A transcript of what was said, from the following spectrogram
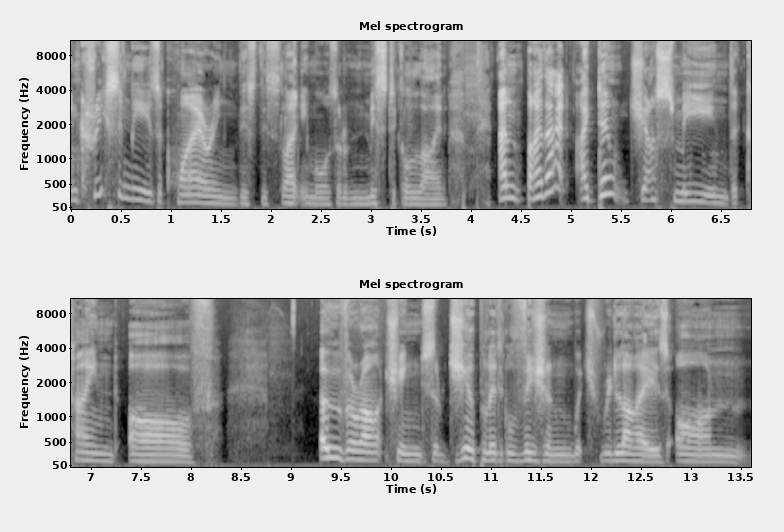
increasingly is acquiring this, this slightly more sort of mystical line. And by that, I don't just mean the kind of overarching sort of geopolitical vision which relies on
